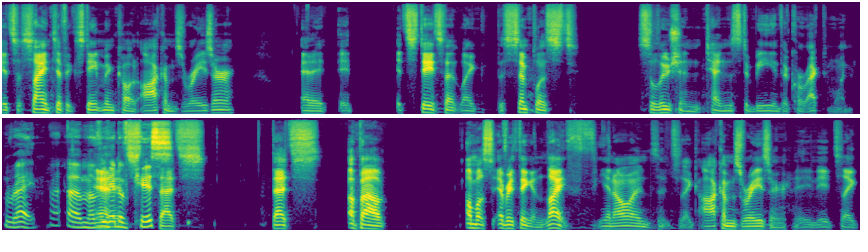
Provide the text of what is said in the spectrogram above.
it's a scientific statement called Occam's razor, and it it it states that like the simplest solution tends to be the correct one. Right. Um, have you heard of Kiss? That's that's about almost everything in life, you know. And it's, it's like Occam's razor. It, it's like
